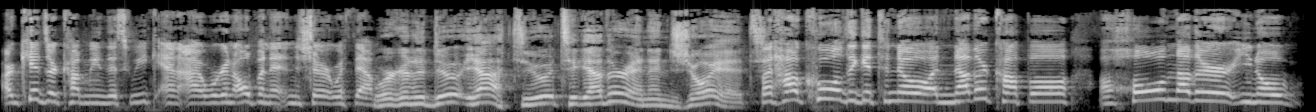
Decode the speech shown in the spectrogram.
Our kids are coming this week and I, we're going to open it and share it with them. We're going to do it. Yeah. Do it together and enjoy it. But how cool to get to know another couple, a whole nother, you know,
